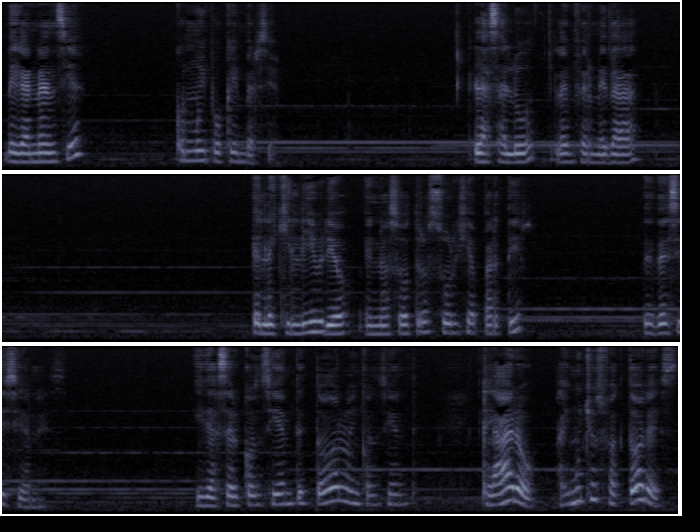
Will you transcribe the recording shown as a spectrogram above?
de ganancia con muy poca inversión. La salud, la enfermedad, el equilibrio en nosotros surge a partir de decisiones y de hacer consciente todo lo inconsciente. Claro, hay muchos factores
